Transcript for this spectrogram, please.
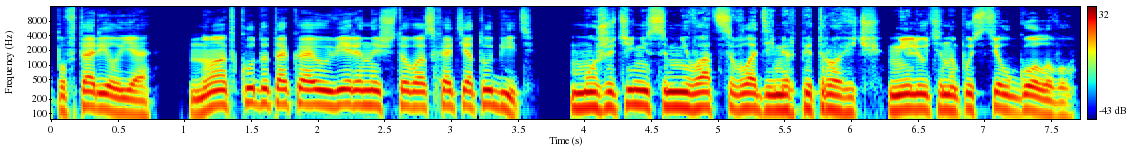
— повторил я, — «но откуда такая уверенность, что вас хотят убить?» «Можете не сомневаться, Владимир Петрович», — Милютин опустил голову.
